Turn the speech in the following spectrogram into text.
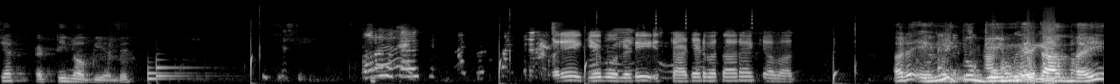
क्या टट्टी लॉबी है बे। अरे गेम ऑलरेडी स्टार्टेड बता रहा है क्या बात? अरे एमी तू गेम में था भाई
